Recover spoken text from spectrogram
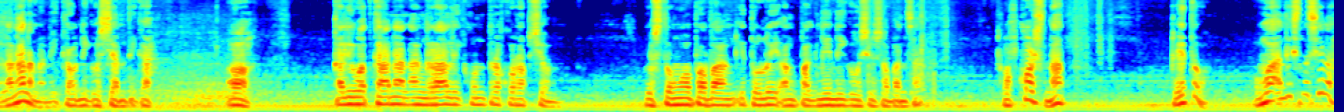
alangan naman ikaw negosyante ka. Oh, kaliwat kanan ang rally kontra korupsyon. Gusto mo pa bang ituloy ang pagninegosyo sa bansa? Of course not. Ito, umaalis na sila.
